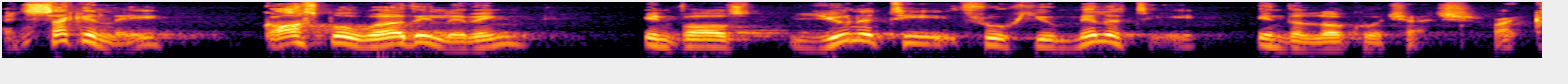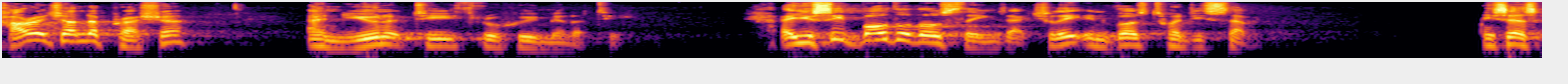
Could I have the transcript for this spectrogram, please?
And secondly, gospel worthy living involves unity through humility in the local church. Right? Courage under pressure and unity through humility. And you see both of those things actually in verse 27. He says,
